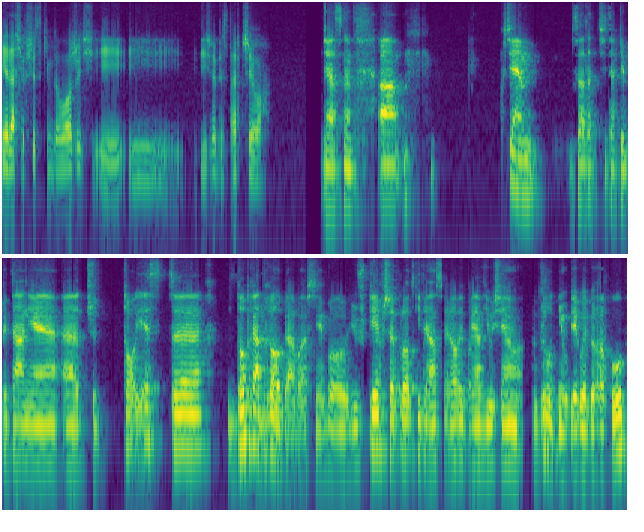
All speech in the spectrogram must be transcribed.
nie da się wszystkim dołożyć i, i, i żeby starczyło. Jasne. A chciałem zadać Ci takie pytanie, e, czy to jest e, dobra droga właśnie, bo już pierwsze plotki transferowe pojawiły się w grudniu ubiegłego roku.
